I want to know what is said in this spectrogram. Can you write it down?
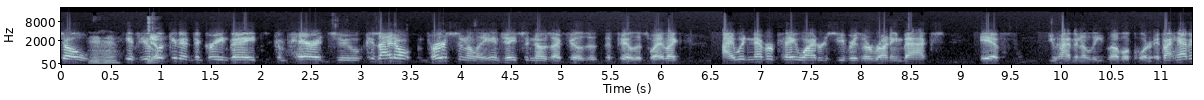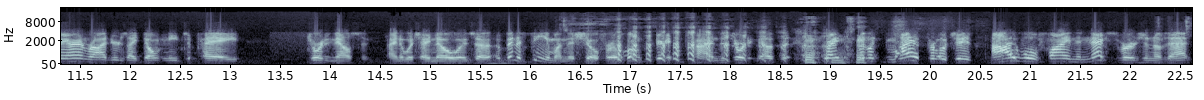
So if you're Yep. looking at the Green Bay, compare it to because I don't personally, and Jason knows I feel feel this way. Like I would never pay wide receivers or running backs if you have an elite level quarter. If I have Aaron Rodgers, I don't need to pay Jordan Nelson. I know, which I know has uh, been a theme on this show for a long period of time. The Jordan Nelson, right? But like, my approach is, I will find the next version of that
